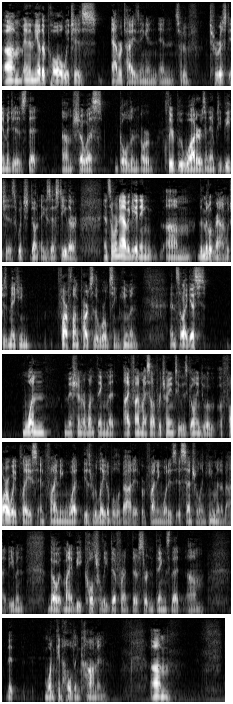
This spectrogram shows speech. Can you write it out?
Um, and then the other pole, which is advertising and, and sort of tourist images that um, show us golden or clear blue waters and empty beaches, which don't exist either. And so we're navigating um, the middle ground, which is making far flung parts of the world seem human. And so I guess one mission or one thing that I find myself returning to is going to a, a faraway place and finding what is relatable about it or finding what is essential and human about it. Even though it might be culturally different, there are certain things that um, that one can hold in common. Um,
